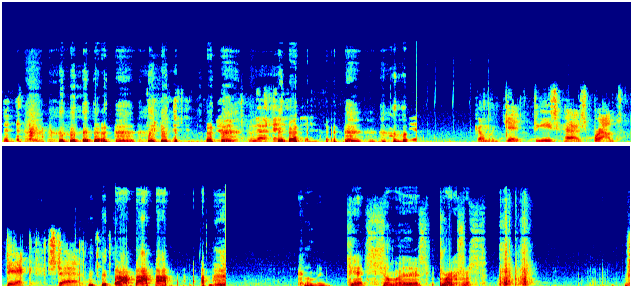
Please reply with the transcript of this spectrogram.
nice. Come and get these hash browns, dick. Stab. Come and get some of this breakfast.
